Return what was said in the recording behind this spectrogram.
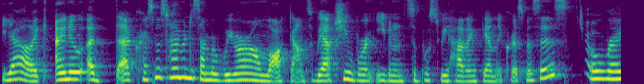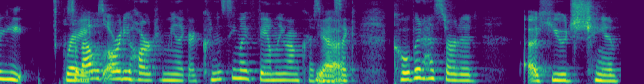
yeah, like I know at, at Christmas time in December, we were on lockdown. So we actually weren't even supposed to be having family Christmases. Oh right. Right. So that was already hard for me. Like I couldn't see my family around Christmas. Yeah. Like COVID has started a huge chain of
